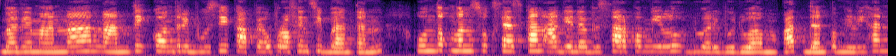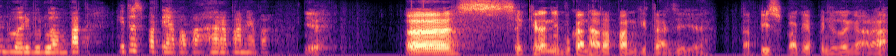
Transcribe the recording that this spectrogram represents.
bagaimana nanti kontribusi KPU Provinsi Banten untuk mensukseskan agenda besar pemilu 2024 dan pemilihan 2024 itu seperti apa Pak harapannya Pak? Iya, uh, saya kira ini bukan harapan kita aja ya, tapi sebagai penyelenggara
